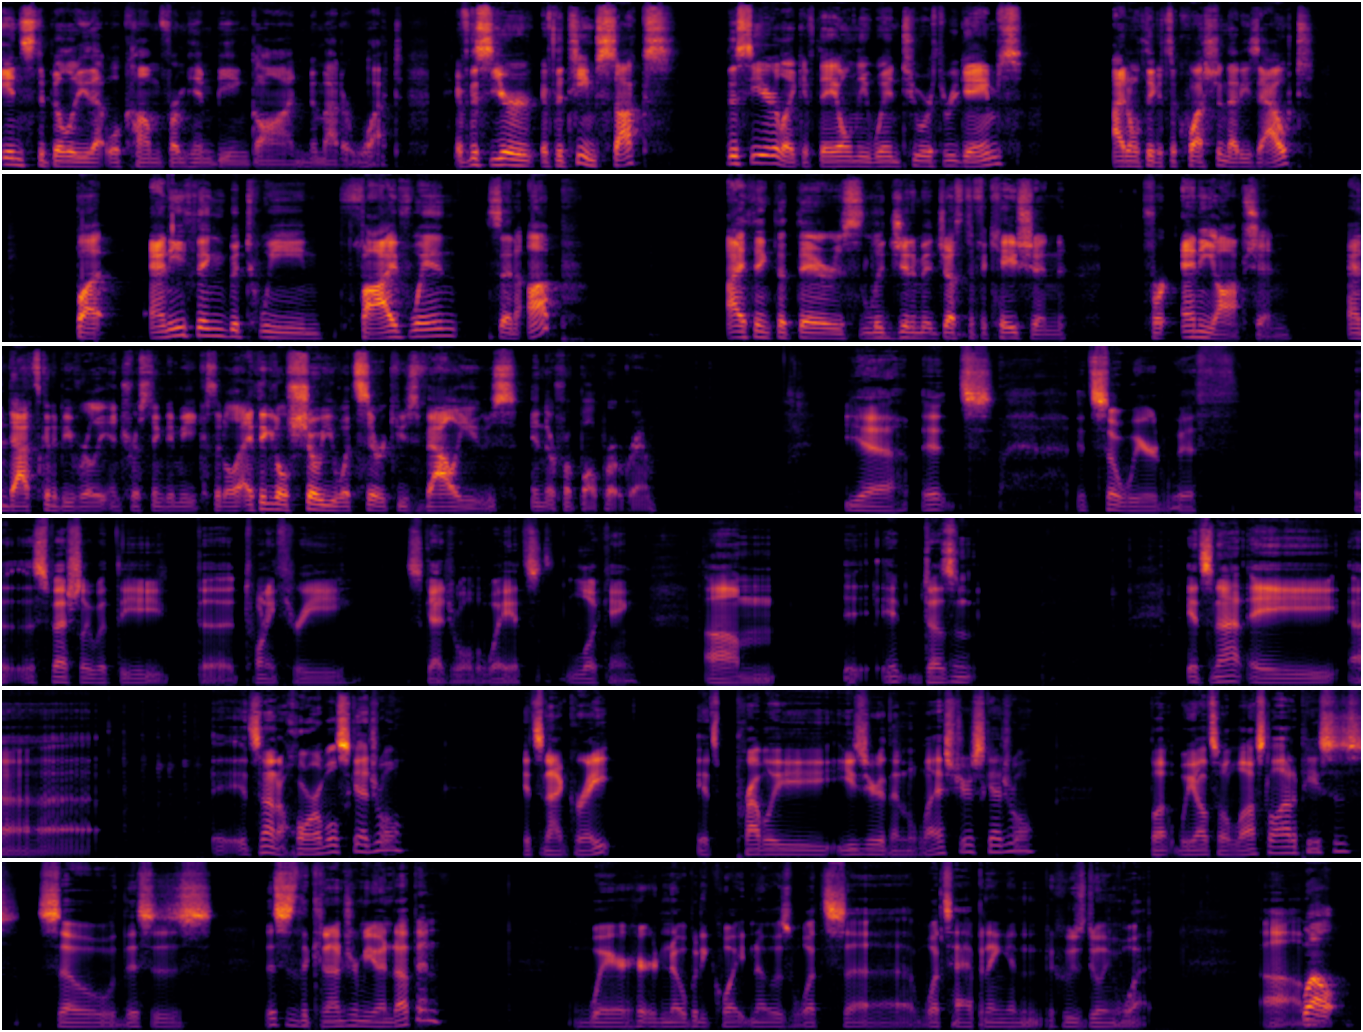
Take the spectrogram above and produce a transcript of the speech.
instability that will come from him being gone no matter what. If this year, if the team sucks this year, like if they only win two or three games, I don't think it's a question that he's out. But anything between five wins and up, I think that there's legitimate justification for any option. And that's going to be really interesting to me because it'll, I think it'll show you what Syracuse values in their football program. Yeah, it's it's so weird with especially with the the 23 schedule the way it's looking um it, it doesn't it's not a uh it's not a horrible schedule it's not great it's probably easier than last year's schedule but we also lost a lot of pieces so this is this is the conundrum you end up in where nobody quite knows what's uh what's happening and who's doing what um, well,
